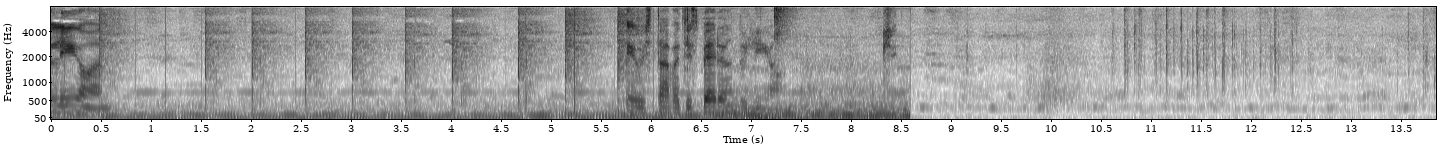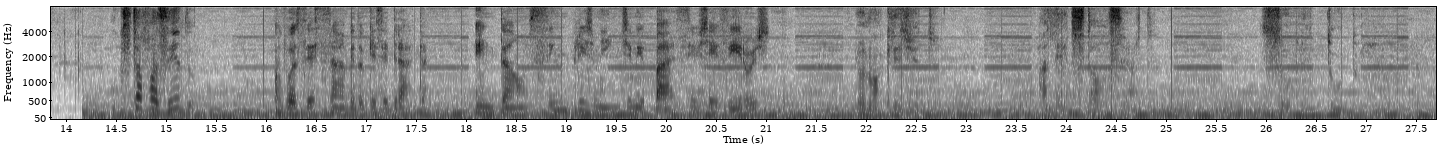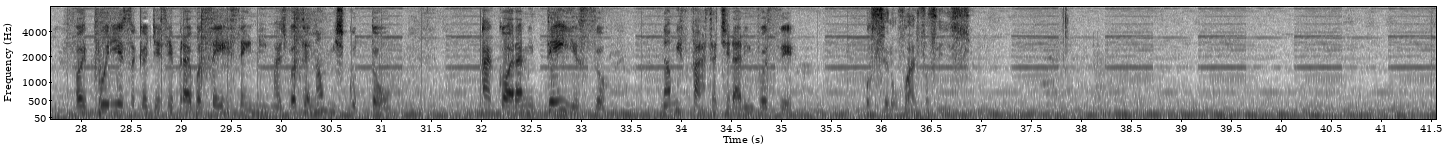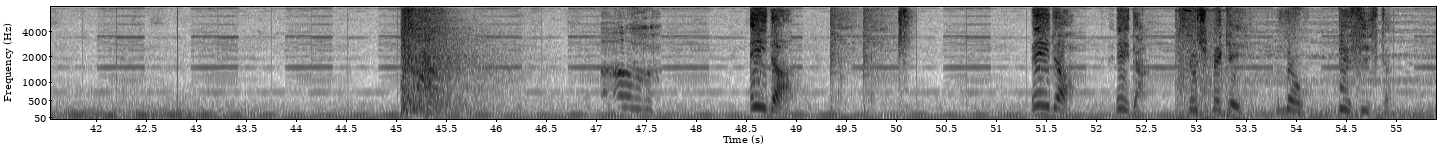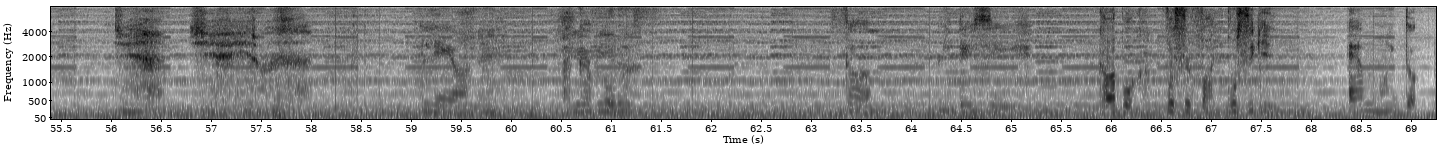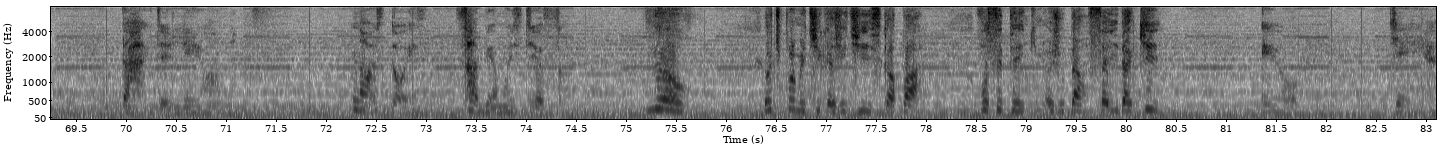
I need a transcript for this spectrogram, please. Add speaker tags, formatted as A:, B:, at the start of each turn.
A: Leon. Eu estava te esperando, Leon.
B: O que? O que está fazendo?
A: Você sabe do que se trata. Então, simplesmente me passe os reviros.
B: Eu não acredito.
A: Foi por isso que eu disse pra você ir sem mim, mas você não me escutou. Agora me dê isso. Não me faça atirar em você.
B: Você não vai fazer isso. Eida! Eida! Eida! Eu te peguei! Não! Desista!
A: Leon, acabou. Só me deixe ir.
B: Cala a boca! Você vai conseguir!
A: É muito tarde, Leon. Nós dois sabemos disso.
B: Não! Eu te prometi que a gente ia escapar! Você tem que me ajudar a sair daqui!
A: Eu queria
